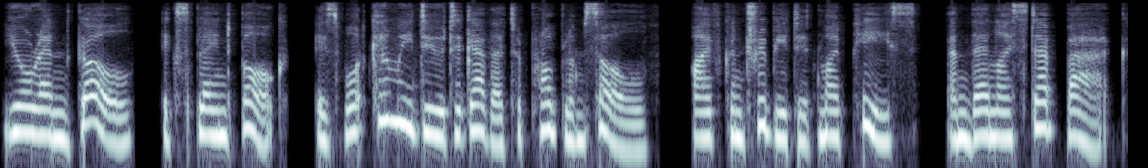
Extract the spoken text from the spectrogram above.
Your end goal, explained Bock, is what can we do together to problem solve. I've contributed my piece, and then I step back,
